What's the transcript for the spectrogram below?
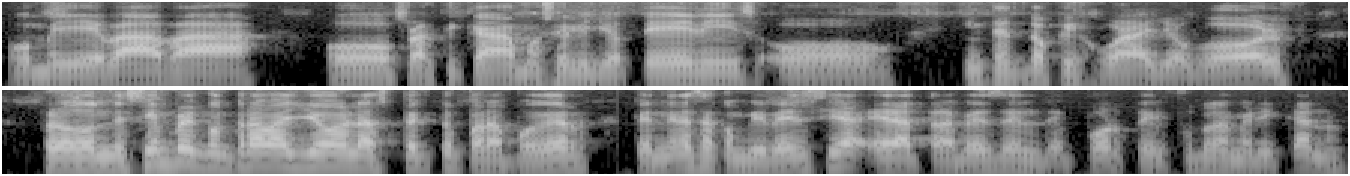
o me llevaba, o practicábamos él y yo tenis, o intentó que jugara yo golf, pero donde siempre encontraba yo el aspecto para poder tener esa convivencia era a través del deporte, el fútbol americano.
